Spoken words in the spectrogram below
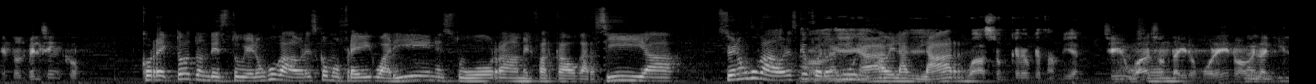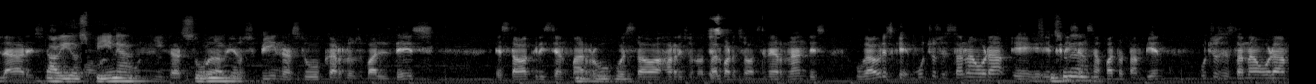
En 2005. Correcto, donde estuvieron jugadores como Freddy Guarín, estuvo Radamel Falcao García, estuvieron jugadores que fueron muy... Abel Aguilar. Watson creo que también. Sí, Watson, Dairo Moreno, Abel Aguilar. David Ospina. Estuvo David Ospina, estuvo Carlos Valdés, estaba Cristian Marrugo, estaba Harrison Otálvaro, Sebastián Hernández. Jugadores que muchos están ahora, eh, Cristian Zapata también muchos están ahora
